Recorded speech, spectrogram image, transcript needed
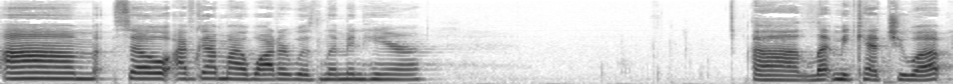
Um, so I've got my water with lemon here. Uh, let me catch you up.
